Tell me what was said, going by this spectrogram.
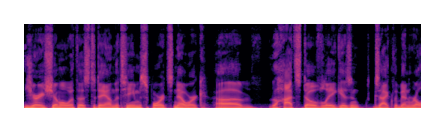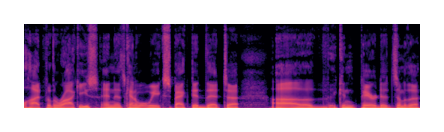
Jerry Schemmel with us today on the Team Sports Network. Uh, the Hot Stove League hasn't exactly been real hot for the Rockies, and it's kind of what we expected. That uh, uh, compared to some of the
